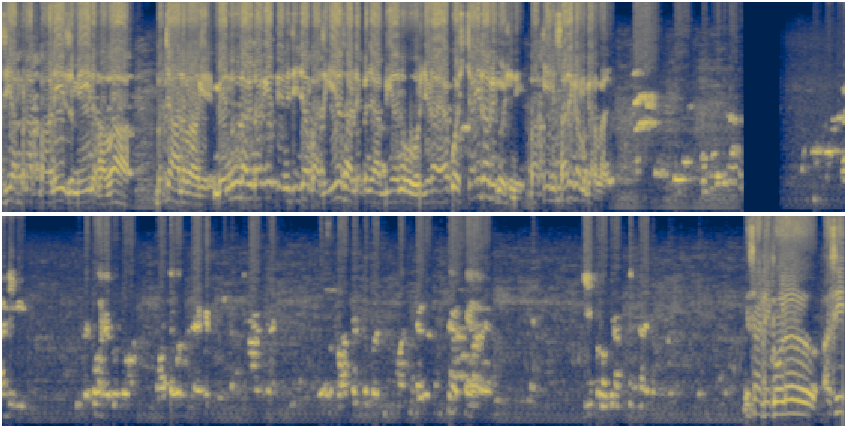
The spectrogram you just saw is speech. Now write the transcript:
ਅਸੀਂ ਆਪਣਾ ਪਾਣੀ, ਜ਼ਮੀਨ, ਹਵਾ ਬਚਾ ਲਵਾਂਗੇ। ਮੈਨੂੰ ਲੱਗਦਾ ਕਿ ਇਹ ਤਿੰਨ ਚੀਜ਼ਾਂ ਬਚ ਗਈਆਂ ਸਾਡੇ ਪੰਜਾਬੀਆਂ ਨੂੰ। ਹੋਰ ਜਿਹੜਾ ਆ ਕੁਝ ਚਾਹੀਦਾ ਵੀ ਕੁਝ ਨਹੀਂ। ਬਾਕੀ ਅਸੀਂ ਸਾਰੇ ਕੰਮ ਕਰ ਲਾਂਗੇ। ਸਾਡੀ ਵੀ ਤੇ ਤੁਹਾਡੇ ਲੈ ਕੇ ਵਾਤਾਵਰਨ ਦੇ ਕੀ ਪ੍ਰੋਗਰਾਮ ਇਹ ਸਾਡੇ ਕੋਲ ਅਸੀਂ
